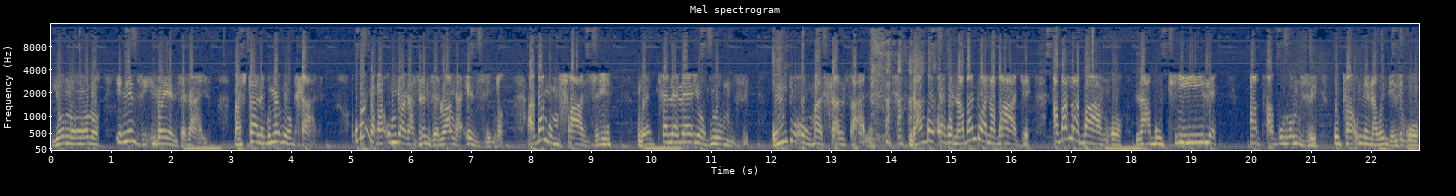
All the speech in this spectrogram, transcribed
yonqulo ininzi into eyenzekayo. Masiqale kwimeko yokuhlala uba ngaba umntu akazenzelwanga ezi zinto akangomfazi ngokupheleleyo kulo mzi. Umntu ongumahlalisane ngako oko nabantwana bakhe abanabango labuthile apha kulo mzi kuthiwa unina wendele kuwo.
